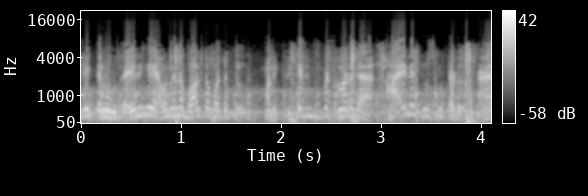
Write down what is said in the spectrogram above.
ఇక నువ్వు ధైర్యంగా ఎవరైనా బాల్తో కొట్టచ్చు మన క్రికెట్ ఇన్స్పెక్టర్ ఉన్నాడుగా ఆయనే చూసుకుంటాడు ఆ?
